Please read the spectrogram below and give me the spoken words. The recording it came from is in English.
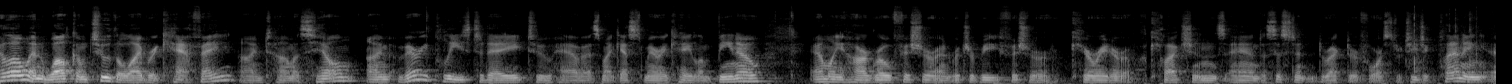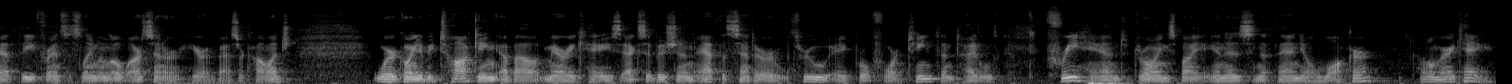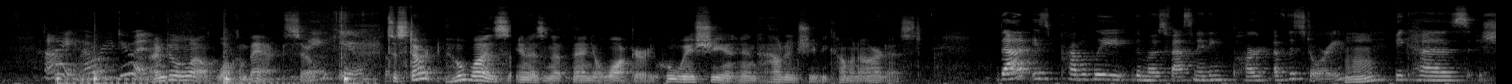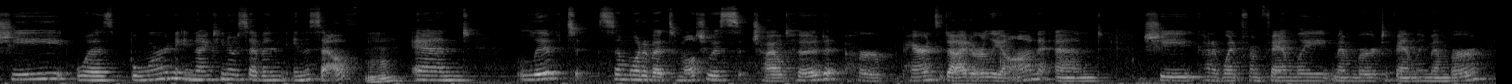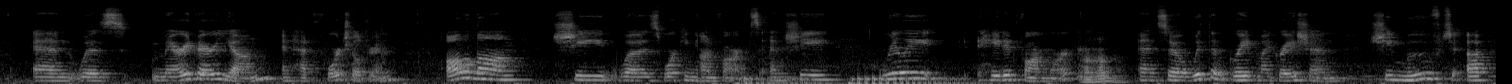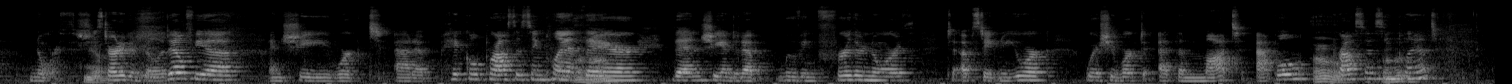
Hello and welcome to the Library Cafe. I'm Thomas Hill. I'm very pleased today to have as my guests Mary Kay Lombino, Emily Hargroves Fisher, and Richard B. Fisher, Curator of Collections and Assistant Director for Strategic Planning at the Frances Lehman Loeb Art Center here at Vassar College. We're going to be talking about Mary Kay's exhibition at the center through April 14th entitled Freehand Drawings by Inez Nathaniel Walker. Hello, Mary Kay. Hi, how are you doing? I'm doing well. Welcome back. So, Thank you. to start, who was Inez Nathaniel Walker? Who is she, and how did she become an artist? That is probably the most fascinating part of the story Mm-hmm. because she was born in 1907 in the South Mm-hmm. and lived somewhat of a tumultuous childhood. Her parents died early on, and she kind of went from family member to family member and was married very young and had four children. All along, she was working on farms, and she really hated farm work. Uh-huh. And so, with the Great Migration, she moved up north. She Yeah. started in Philadelphia and she worked at a pickle processing plant Uh-huh. there. Then she ended up moving further north to upstate New York, where she worked at the Mott apple Oh, processing uh-huh. plant.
